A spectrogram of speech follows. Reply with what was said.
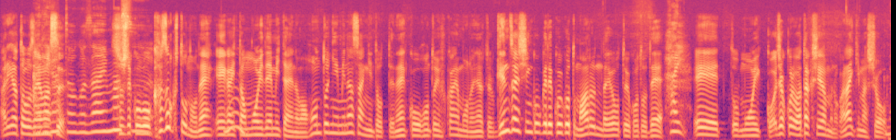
ありがとうございます。ありがとうございます。そしてこう家族とのね映画行った思い出みたいのは本当に皆さんにとってねこう本当に深いものになってる現在進行形でこういうこともあるんだよということで、はい。えーっともう一個。じゃあこれ私読むのかな？行きましょう。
